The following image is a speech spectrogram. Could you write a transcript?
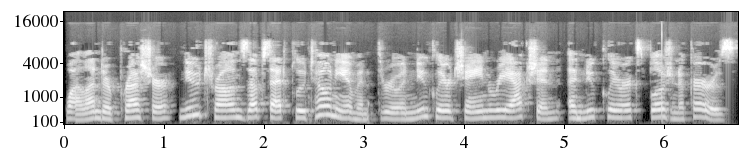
While under pressure, neutrons upset plutonium and, through a nuclear chain reaction, a nuclear explosion occurs.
